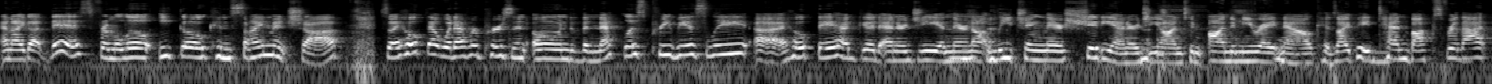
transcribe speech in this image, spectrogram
And I got this from a little eco consignment shop. So I hope that whatever person owned the necklace previously, uh, I hope they had good energy and they're not leeching their shitty energy onto onto me right now because I paid ten bucks for that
